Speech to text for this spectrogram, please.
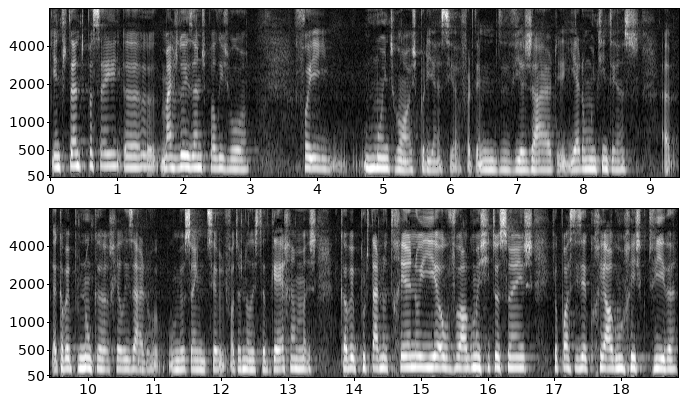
e, entretanto, passei eh, mais dois anos para Lisboa. Foi muito boa a experiência, fartei-me de viajar e era muito intenso. Ah, Acabei por nunca realizar o, meu sonho de ser fotojornalista de guerra, mas acabei por estar no terreno e houve algumas situações que eu posso dizer que corri algum risco de vida,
